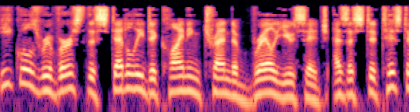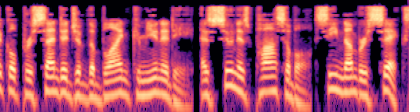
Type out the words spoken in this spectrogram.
equals reverse the steadily declining trend of braille usage as a statistical percentage of the blind community as soon as possible. See number 6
